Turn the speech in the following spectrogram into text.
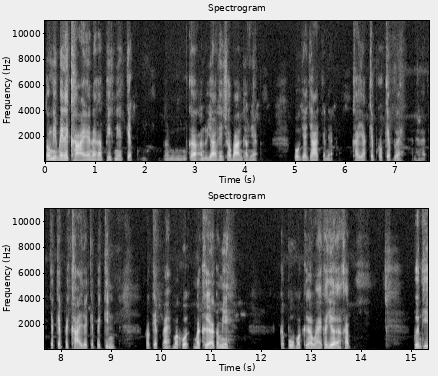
ตรงนี้ไม่ได้ขายนะครับพริกเนี่ยเก็บก็อนุญาตให้ชาวบ้านแถวเนี้ย พวกญาติๆกันเนี่ยใครอยากเก็บก็เก็บเลยนะฮะจะเก็บไปขายจะเก็บไปกิน ก็เก็บไปมะขวดมะเขือก็มีก็ปลูกมะเขือไว้ก็เยอะครับ พื้นที่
